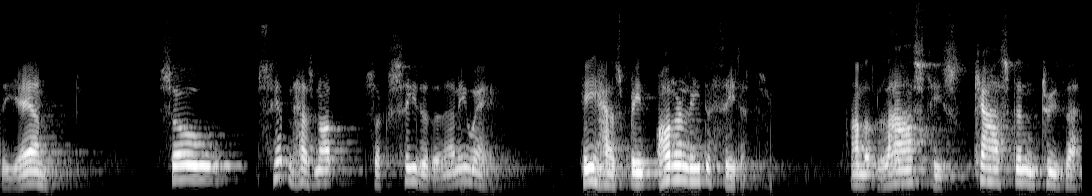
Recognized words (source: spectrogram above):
the end. So Satan has not succeeded in any way. He has been utterly defeated. And at last he's cast into the,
